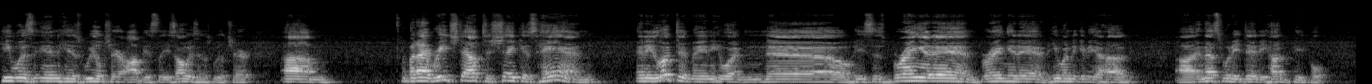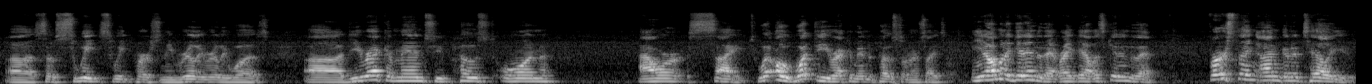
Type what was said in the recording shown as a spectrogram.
he was in his wheelchair obviously. He's always in his wheelchair. Um, but I reached out to shake his hand and he looked at me and he went no. He says bring it in bring it in. He wanted to give me a hug. Uh, and that's what he did. He hugged people. Uh, so sweet sweet person. He really really was. Uh, do you recommend to post on our site. What, oh what do you recommend to post on our sites? And, you know I'm going to get into that right now. Let's get into that. First thing I'm going to tell you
